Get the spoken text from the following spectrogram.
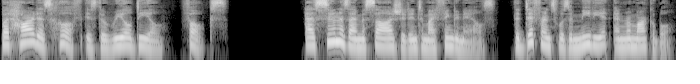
But hard as hoof is the real deal, folks. As soon as I massaged it into my fingernails, the difference was immediate and remarkable.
